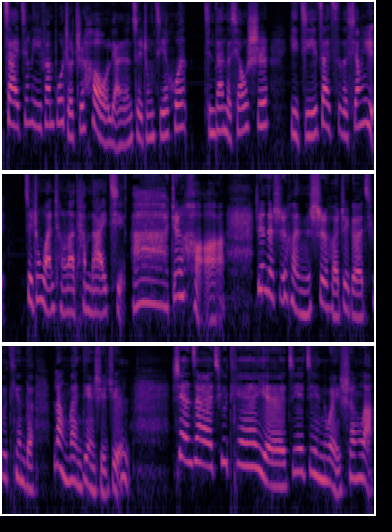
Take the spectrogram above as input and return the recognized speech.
在经历一番波折之后，两人最终结婚。金丹的消失以及再次的相遇，最终完成了他们的爱情。啊，真好啊，真的是很适合这个秋天的浪漫电视剧。嗯现在秋天也接近尾声了，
